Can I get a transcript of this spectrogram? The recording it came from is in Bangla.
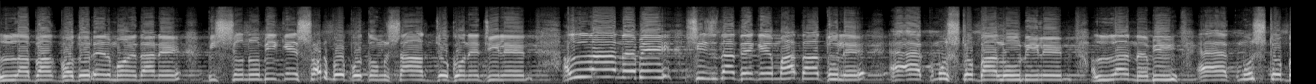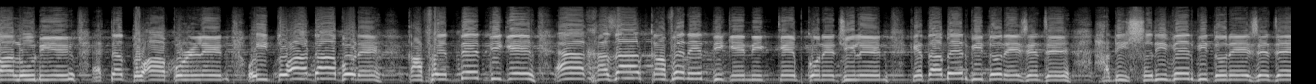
আল্লাহ পাক বদরের ময়দানে বিশ্ব নবীকে সর্বপ্রথম সাহায্য করেছিলেন। আল্লাহ নবী সিজদা থেকে মাথা তুলে এক মুষ্ট বালু নিলেন। আল্লাহ নবী এক মুষ্ট বালু নিয়ে একটা দোয়া পড়লেন। ওই দোয়াটা পড়ে কাফেরদের দিকে, এক হাজার কাফেরের দিকে নিক্ষেপ করেছিলেন। কেতাবের ভিতরে এসেছে, হাদিস শরীফের ভিতরে এসেছে,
